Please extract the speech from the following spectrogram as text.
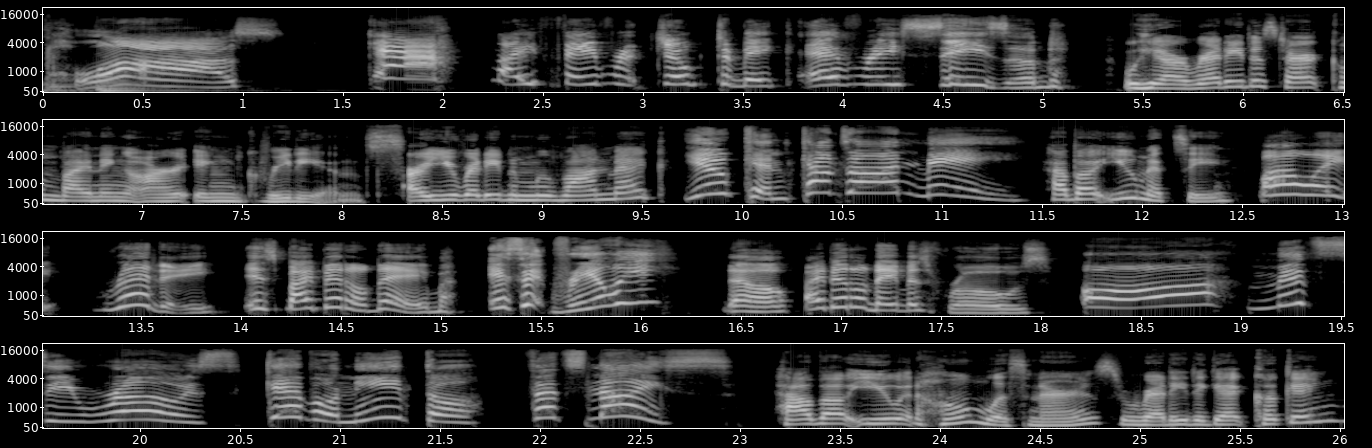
place. Ah, my favorite joke to make every season. We are ready to start combining our ingredients. Are you ready to move on, Meg? You can count on me. How about you, Mitzi? Molly, Ready is my middle name. Is it really? No, my middle name is Rose. Aw, Mitzi Rose. Que bonito. That's nice. How about you at home, listeners? Ready to get cooking?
